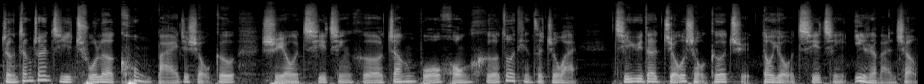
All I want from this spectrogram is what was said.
整张专辑除了《空白》这首歌是由齐秦和张博宏合作填词之外，其余的九首歌曲都由齐秦一人完成。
